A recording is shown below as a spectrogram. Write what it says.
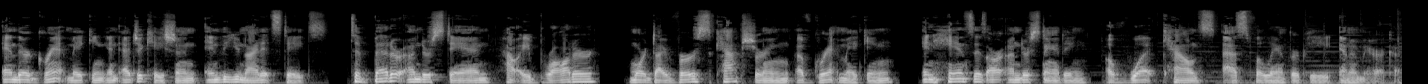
and their grant making and education in the United States to better understand how a broader, more diverse capturing of grant making enhances our understanding of what counts as philanthropy in America.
